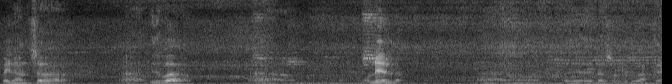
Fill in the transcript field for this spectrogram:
ஃபைனான்ஸாக இதுவாக முன்னேறல. அது என்ன சொல்கிறது வார்த்தை.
